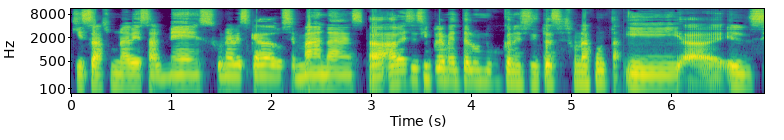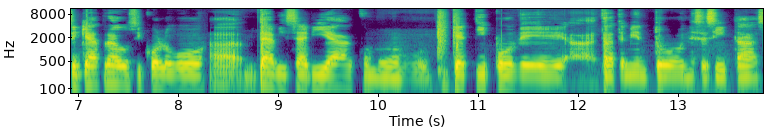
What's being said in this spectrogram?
quizás una vez al mes, una vez cada dos semanas. a veces simplemente lo único que necesitas es una junta y el psiquiatra o psicólogo te avisaría como qué tipo de tratamiento necesitas,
